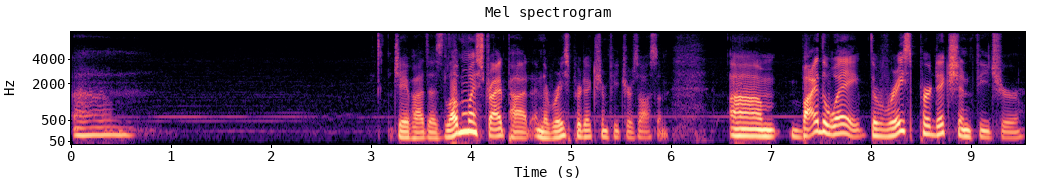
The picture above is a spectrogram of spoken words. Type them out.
Um, JPod says, "Love my Stryd pod, and the race prediction feature is awesome." Um, by the way, the race prediction feature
